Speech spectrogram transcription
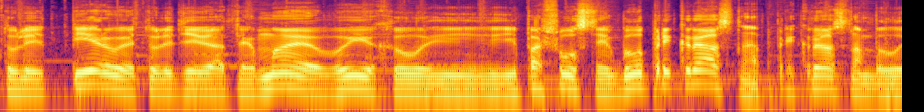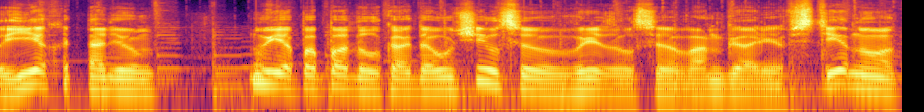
То ли 1, то ли 9 мая выехал и, и пошел снег. Было прекрасно. Прекрасно было ехать на нем. Ну, я попадал, когда учился, врезался в ангаре в стену.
